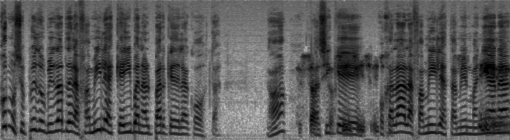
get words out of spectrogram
¿Cómo se puede olvidar de las familias que iban al Parque de la Costa? ¿No? Exacto, Así sí, que sí, sí, sí. ojalá las familias también mañana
